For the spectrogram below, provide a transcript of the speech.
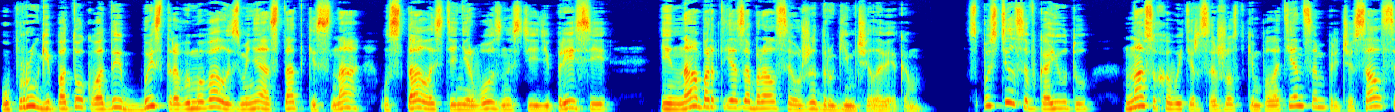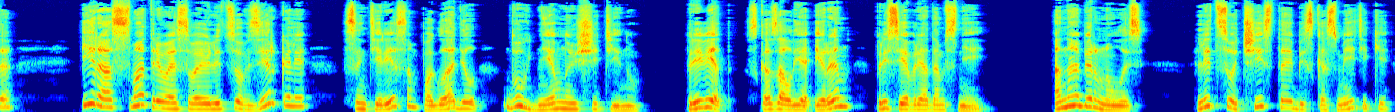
Упругий поток воды быстро вымывал из меня остатки сна, усталости, нервозности и депрессии, и на борт я забрался уже другим человеком. Спустился в каюту, насухо вытерся жестким полотенцем, причесался – и, рассматривая свое лицо в зеркале, с интересом погладил двухдневную щетину. «Привет», — сказал я Ирен, присев рядом с ней. Она обернулась. Лицо чистое, без косметики,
